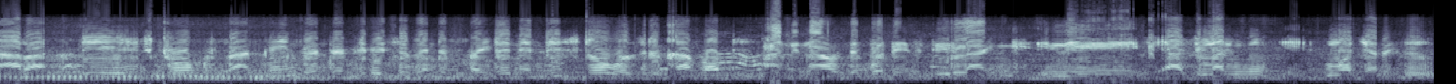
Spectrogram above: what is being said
RD stroke 13 2375. Then a pistol was recovered and now the body is still lying in the uh, Adjumani mortuary uh,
